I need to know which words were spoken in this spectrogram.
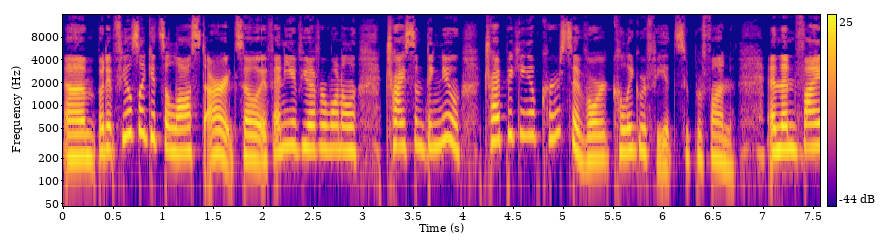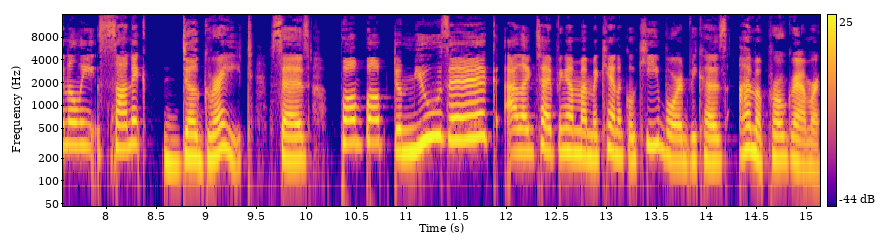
Um, but it feels like it's a lost art. So if any of you ever want to try something new, try picking up cursive or calligraphy. It's super fun. And then finally, Sonic the Great says, pump up the music. I like typing on my mechanical keyboard because I'm a programmer.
